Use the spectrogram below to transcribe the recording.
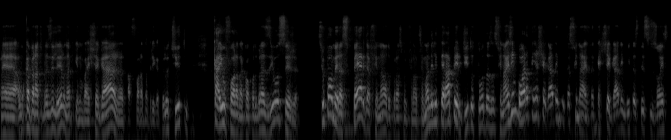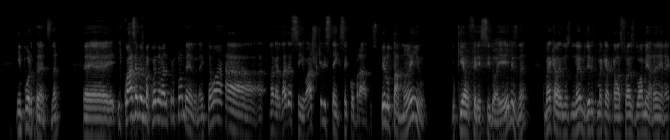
é, o Campeonato Brasileiro, né? Porque não vai chegar, já está fora da briga pelo título, caiu fora da Copa do Brasil, ou seja, se o Palmeiras perde a final do próximo final de semana, ele terá perdido todas as finais, embora tenha chegado em muitas finais, né? tenha chegado em muitas decisões importantes. Né? É, e quase a mesma coisa vale para o Flamengo. Né? Então, a, a, na verdade, assim, eu acho que eles têm que ser cobrados pelo tamanho do que é oferecido a eles, né? Como é que ela, não lembro dele como é que é aquelas frases do Homem-Aranha, né?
